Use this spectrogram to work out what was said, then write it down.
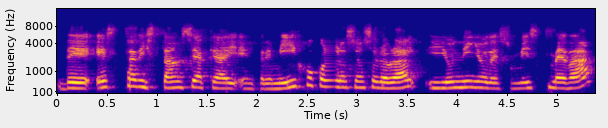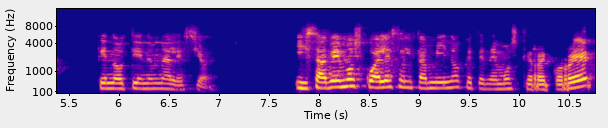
de esta distancia que hay entre mi hijo con lesión cerebral y un niño de su misma edad que no tiene una lesión. Y sabemos cuál es el camino que tenemos que recorrer,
